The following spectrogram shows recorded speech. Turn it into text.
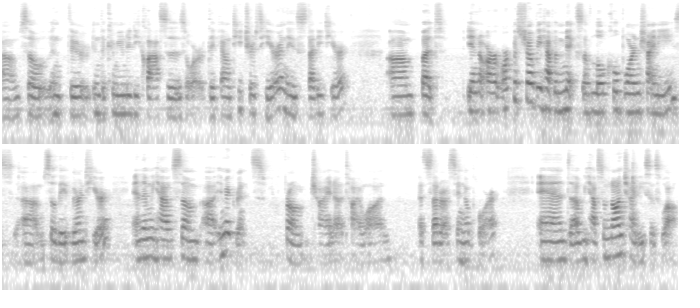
Um, so in the in the community classes, or they found teachers here and they studied here. Um, but in our orchestra, we have a mix of local-born Chinese, um, so they learned here, and then we have some uh, immigrants from China, Taiwan, etc., Singapore, and uh, we have some non-Chinese as well.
